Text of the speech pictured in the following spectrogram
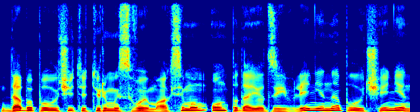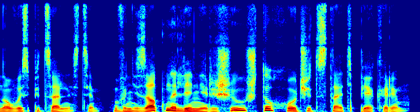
Дабы получить от тюрьмы свой максимум, он подает заявление на получение новой специальности. Внезапно Ленни решил, что хочет стать пекарем.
